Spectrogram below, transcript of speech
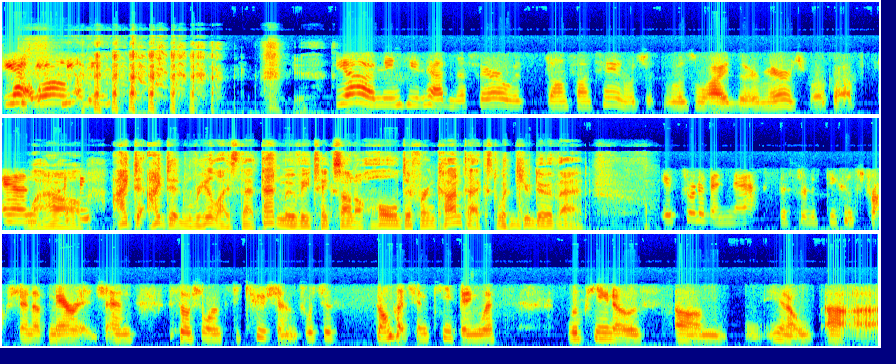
Yeah, well, I mean, yeah, I mean, he'd had an affair with Joan Fontaine, which was why their marriage broke up. and Wow, I, di- I didn't realize that. That movie takes on a whole different context when you do that. it sort of enacts this sort of deconstruction of marriage and social institutions, which is so much in keeping with Lupino's, um, you know, uh,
